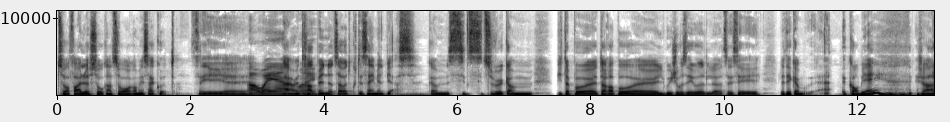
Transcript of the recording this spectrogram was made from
tu vas faire le saut quand tu vas voir combien ça coûte. C'est euh, ah ouais, hein? à un 30 minutes, ça va te coûter 5000 pièces. Comme si, si tu veux comme puis t'as pas t'auras pas euh, Louis José Hood là, tu sais c'est là t'es comme ah, combien? Genre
